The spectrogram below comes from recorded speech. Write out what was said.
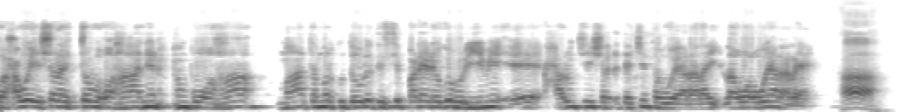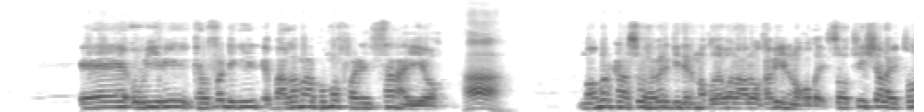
waxa weeye shalayto wuxuu ahaa nin xun buu ahaa. Maanta markuu dowladdii si badheer uga hor yimi ee xaruntii sharci dejinta weeraray la waa weerare. Ee uu yidhi kalfadhigii baarlamaanku ma fadhiisanayo. Ma markaasuu habar gidir noqday walaaloo qabiil noqday. Soo tii shalayto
